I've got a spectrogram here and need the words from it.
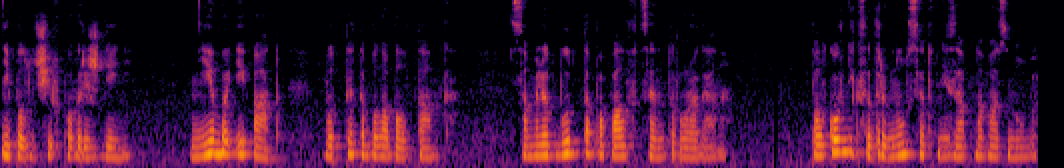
не получив повреждений. Небо и ад. Вот это была болтанка. Самолет будто попал в центр урагана. Полковник содрогнулся от внезапного озноба.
